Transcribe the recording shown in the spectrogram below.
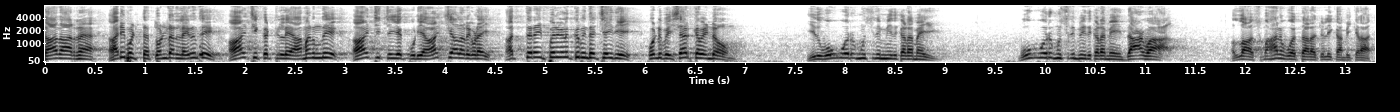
சாதாரண அடிமட்ட தொண்டரில் இருந்து ஆட்சி கட்டிலே அமர்ந்து ஆட்சி செய்யக்கூடிய ஆட்சியாளர்களை அத்தனை பேர்களுக்கும் இந்த செய்தியை கொண்டு போய் சேர்க்க வேண்டும். இது ஒவ்வொரு முஸ்லீம் மீது கடமை. ஒவ்வொரு முஸ்லீம் மீது கடமை. தாவா. அல்லாஹ் சுப்ஹானஹு வ சொல்லி காமிக்கிறார்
